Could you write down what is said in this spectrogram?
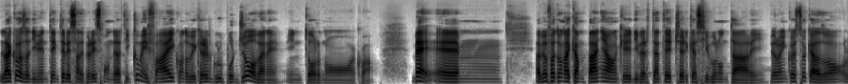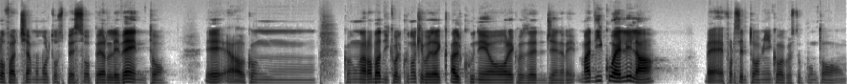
La cosa diventa interessante per risponderti come fai quando vuoi creare il gruppo giovane intorno a qua. Beh, ehm, abbiamo fatto una campagna anche divertente Cercasi volontari, però in questo caso lo facciamo molto spesso per l'evento e uh, con, con, una roba di qualcuno che vuole alcune ore, cose del genere. Ma di quelli là beh, forse il tuo amico a questo punto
